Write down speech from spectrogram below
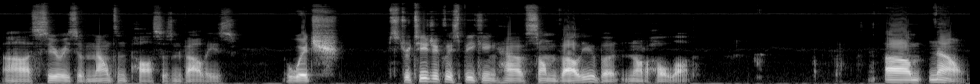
uh, series of mountain passes and valleys, which, strategically speaking, have some value, but not a whole lot. Um, now,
